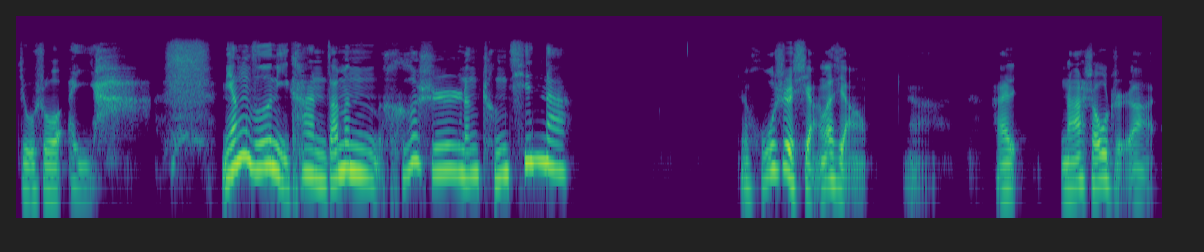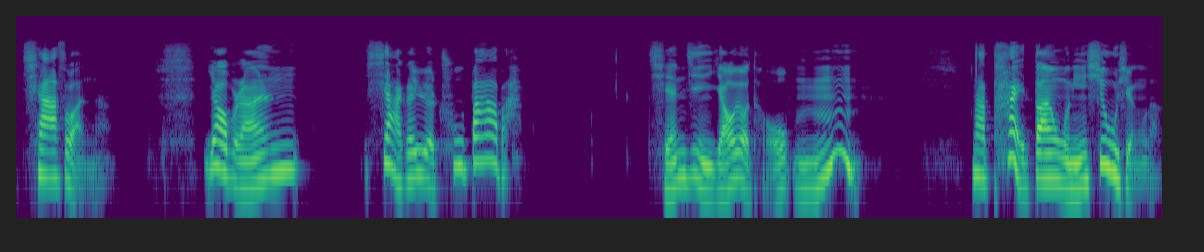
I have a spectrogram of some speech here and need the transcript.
就说：“哎呀。”娘子，你看咱们何时能成亲呢？这胡适想了想啊，还拿手指啊掐算呢。要不然下个月初八吧。钱进摇摇头，嗯，那太耽误您修行了。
